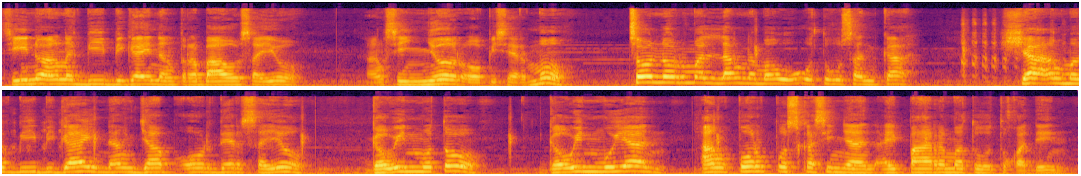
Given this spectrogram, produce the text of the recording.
Sino ang nagbibigay ng trabaho sa iyo? Ang senior officer mo. So normal lang na mauutusan ka. Siya ang magbibigay ng job order sa iyo. Gawin mo to. Gawin mo yan. Ang purpose kasi niyan ay para matuto ka din.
